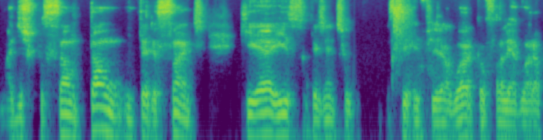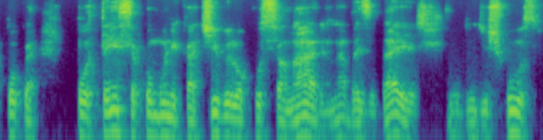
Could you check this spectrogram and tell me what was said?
uma discussão tão interessante, que é isso que a gente se refere agora, que eu falei agora há pouco, é potência comunicativa e locucionária né, das ideias, do, do discurso,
